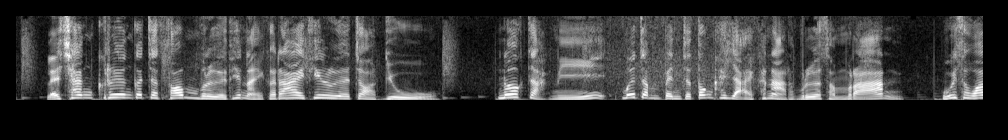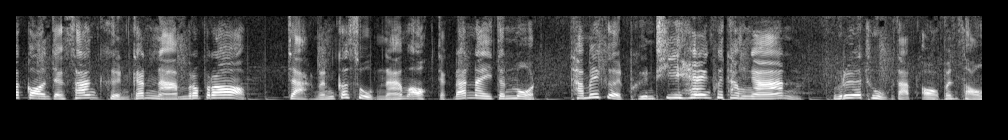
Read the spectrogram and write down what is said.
ำและช่างเครื่องก็จะซ่อมเรือที่ไหนก็ได้ที่เรือจอดอยู่ นอกจากนี้เมื่อจำเป็นจะต้องขยายขนาดเรือสำราญ วิศวกรจะสร้างเขื่อนกั้นน้ำรอบๆ จากนั้นก็สูบน้ำออกจากด้านในจนหมดทำให้เกิดพื้นที่แห้งเพื่อทำงาน เรือถูกตัดออกเป็นสอง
